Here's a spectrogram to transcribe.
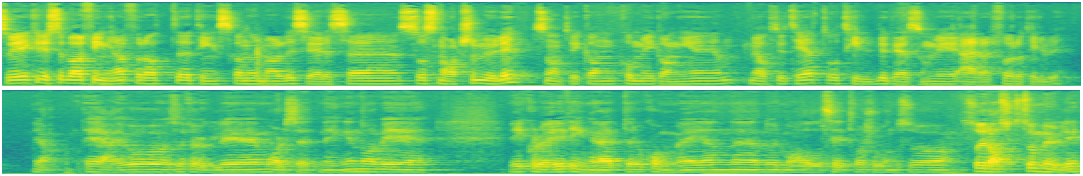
Så vi krysser bare fingra for at eh, ting skal normalisere seg så snart som mulig, sånn at vi kan komme i gang igjen med aktivitet og tilby det som vi er her for å tilby. Ja, det er jo selvfølgelig målsetningen. og vi, vi klør i fingra etter å komme i en eh, normal situasjon så, så raskt som mulig.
